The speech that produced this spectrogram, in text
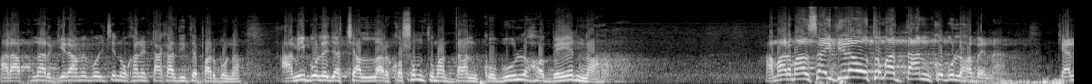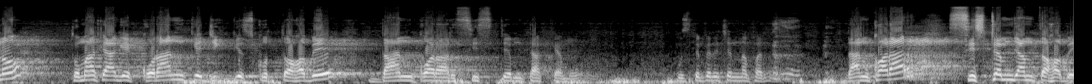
আর আপনার গ্রামে বলছেন, ওখানে টাকা দিতে পারব না। আমি বলে যাচ্ছি, আল্লাহর কসম, তোমার দান কবুল হবে না। আমার মাদ্রাসায় দিলেও তোমার দান কবুল হবে না। কেন? তোমাকে আগে কোরআনকে জিজ্ঞেস করতে হবে, দান করার সিস্টেমটা কেমন? বুঝতে পেরেছেন না পারেন দান করার সিস্টেম জানতে হবে।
